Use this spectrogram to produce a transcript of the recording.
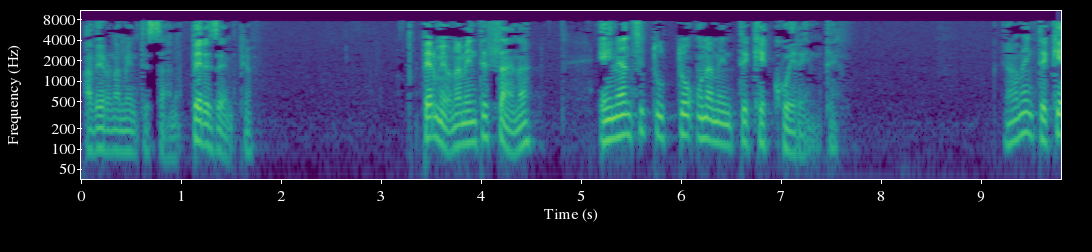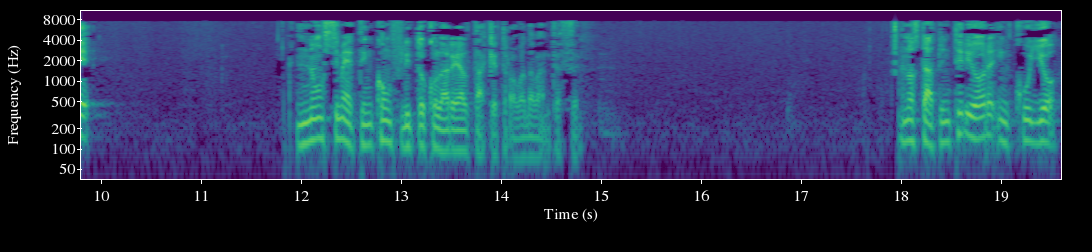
avere una mente sana? Per esempio, per me una mente sana è innanzitutto una mente che è coerente, è una mente che non si mette in conflitto con la realtà che trova davanti a sé. È uno stato interiore in cui io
